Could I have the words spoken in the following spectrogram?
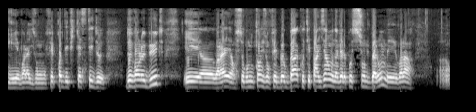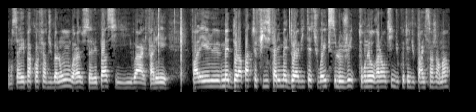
et voilà, ils ont fait preuve d'efficacité de, devant le but. Et voilà, et en second mi-temps, ils ont fait bloc bas. Côté parisien, on avait la position du ballon, mais voilà, on savait pas quoi faire du ballon. Voilà, je savais pas si voilà, il fallait fallait mettre de l'impact physique, fallait mettre de la vitesse. Tu voyais que le jeu tournait au ralenti du côté du Paris Saint-Germain.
